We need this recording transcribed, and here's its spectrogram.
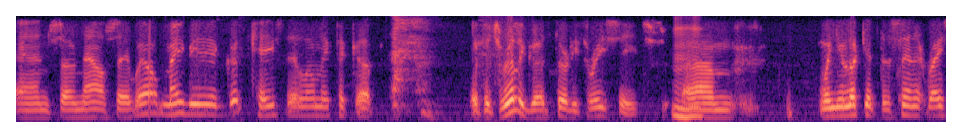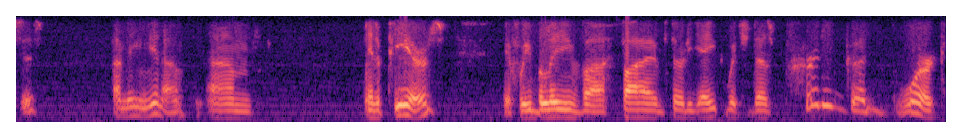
And so now say, well, maybe a good case they'll only pick up, if it's really good, 33 seats. Mm-hmm. Um, when you look at the Senate races, I mean, you know, um, it appears, if we believe uh, 538, which does pretty good work,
